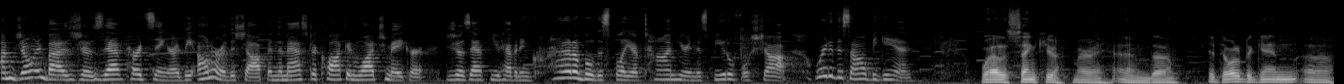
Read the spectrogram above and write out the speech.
I'm joined by Joseph Hertzinger, the owner of the shop and the master clock and watchmaker. Joseph, you have an incredible display of time here in this beautiful shop. Where did this all begin? Well, thank you, Mary. And uh, it all began uh,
